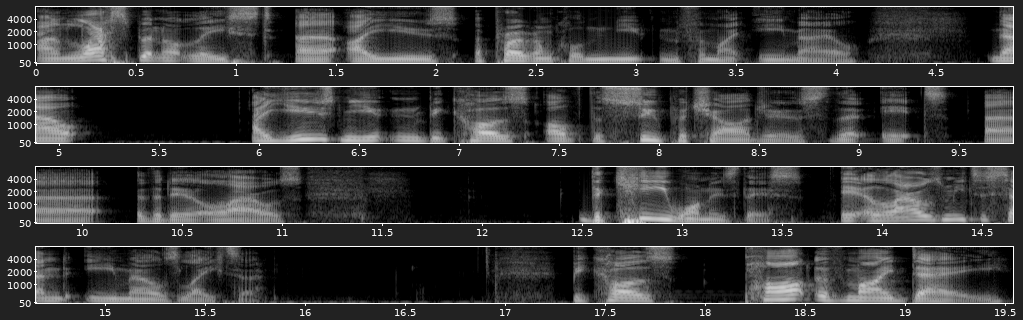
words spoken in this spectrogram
and last but not least, uh, I use a program called Newton for my email. Now, I use Newton because of the superchargers that it uh, that it allows. The key one is this it allows me to send emails later. Because part of my day,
